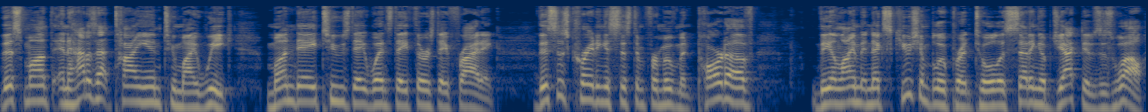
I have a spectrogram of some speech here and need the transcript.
this month? And how does that tie into my week? Monday, Tuesday, Wednesday, Thursday, Friday. This is creating a system for movement. Part of the alignment and execution blueprint tool is setting objectives as well.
